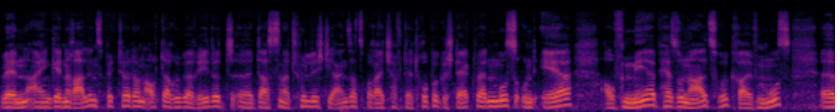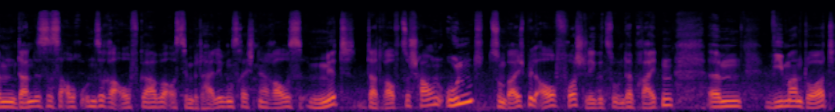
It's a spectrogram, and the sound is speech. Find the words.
wenn ein Generalinspekteur dann auch darüber redet, äh, dass natürlich die Einsatzbereitschaft der Truppe gestärkt werden muss und er auf mehr Personal zurückgreifen muss, ähm, dann ist es auch unsere Aufgabe aus den Beteiligungsrechten heraus mit darauf zu schauen und zum Beispiel auch Vorschläge zu unterbreiten, ähm, wie man dort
